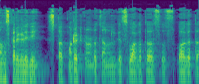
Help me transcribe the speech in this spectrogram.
ನಮಸ್ಕಾರ ಗೆಳೆಯರಿ stock market Kannada ಚಾನಲ್ಗೆ ಸ್ವಾಗತ, ಸುಸ್ವಾಗತ.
